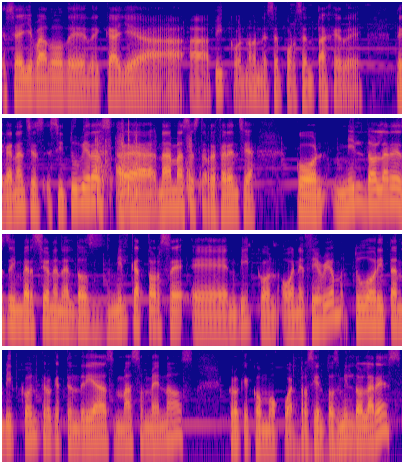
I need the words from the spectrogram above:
se ha llevado de, calle a, Bitcoin, ¿no? En ese porcentaje de, ganancias. Si tuvieras ah, nada más esta referencia, con mil dólares de inversión en el 2014 en Bitcoin o en Ethereum, tú ahorita en Bitcoin creo que tendrías más o menos, creo que como 400 mil dólares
